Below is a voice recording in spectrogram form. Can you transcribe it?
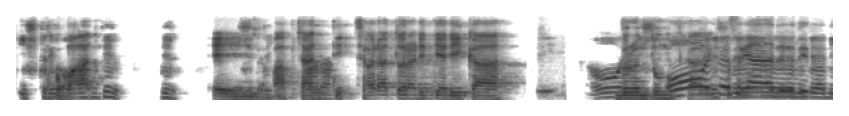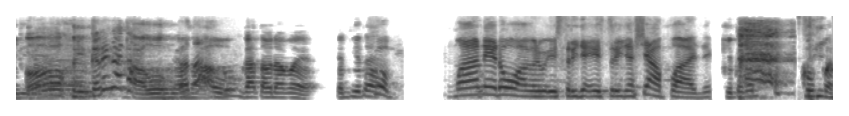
Istri orang til. eh Istri apa cantik. saudara tuh Raditya Dika Oh, Beruntung Oh, sekali. itu istrinya Raditya Dika. Oh, kalian nggak tahu? Nggak tahu. Nggak tahu nama ya. Kan kita Kok Mana doang istrinya istrinya siapa aja? kita kan Cooper.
